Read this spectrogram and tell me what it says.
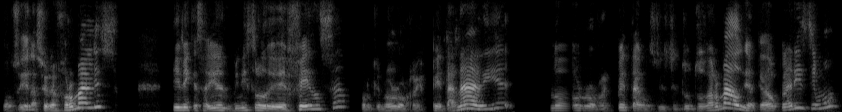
consideraciones formales, tiene que salir el ministro de Defensa porque no lo respeta nadie, no lo respetan los institutos armados, ya ha quedado clarísimo.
